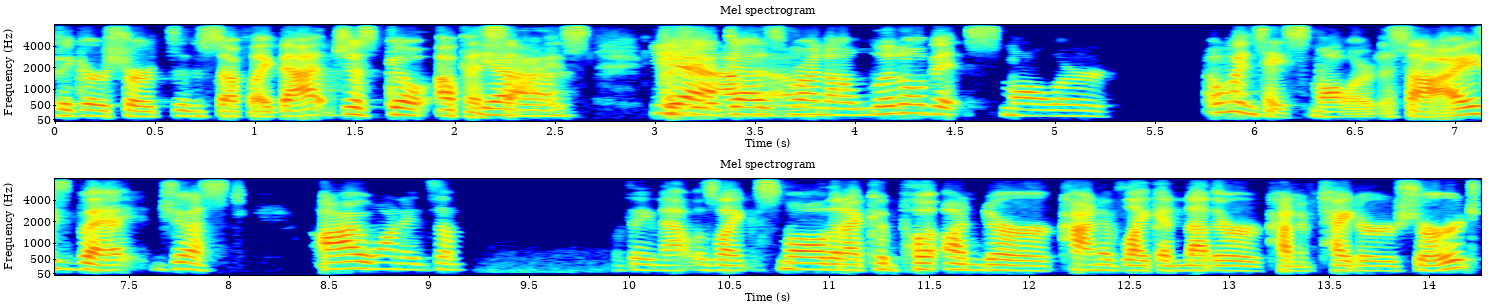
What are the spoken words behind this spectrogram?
bigger shirts and stuff like that just go up a Yeah. size. Because Yeah, it does run a little bit smaller i wouldn't say smaller to size but just i wanted something that was like small that i could put under kind of like another kind of tighter shirt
